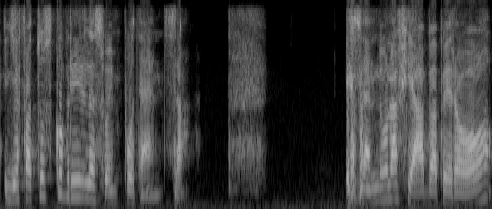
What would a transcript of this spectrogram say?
e gli ha fatto scoprire la sua impotenza. Essendo una fiaba però,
